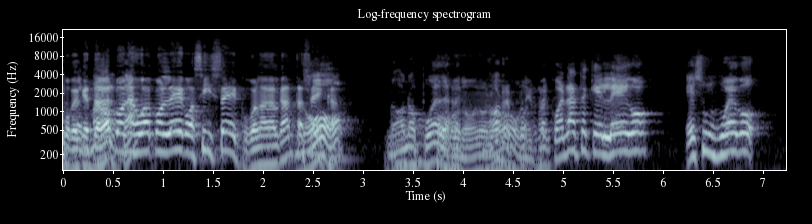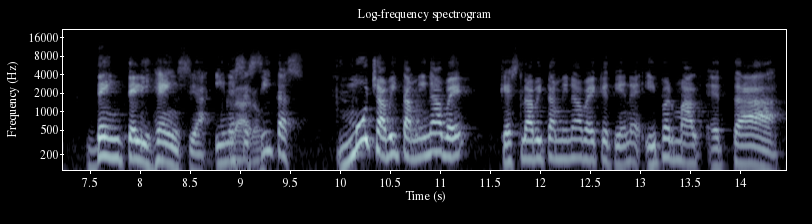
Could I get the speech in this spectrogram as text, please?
porque que te va a poner a jugar con Lego así seco, con la garganta seca. No, no puede. recuérdate que el Lego es un juego de inteligencia y necesitas mucha vitamina B, que es la vitamina B que tiene Hipermal, esta,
